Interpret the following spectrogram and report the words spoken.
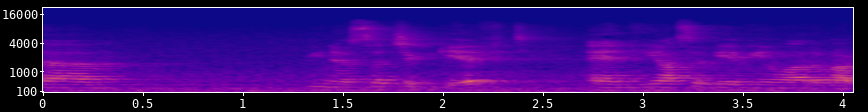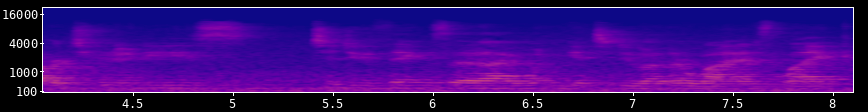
um, you know such a gift. And he also gave me a lot of opportunities to do things that I wouldn't get to do otherwise, like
